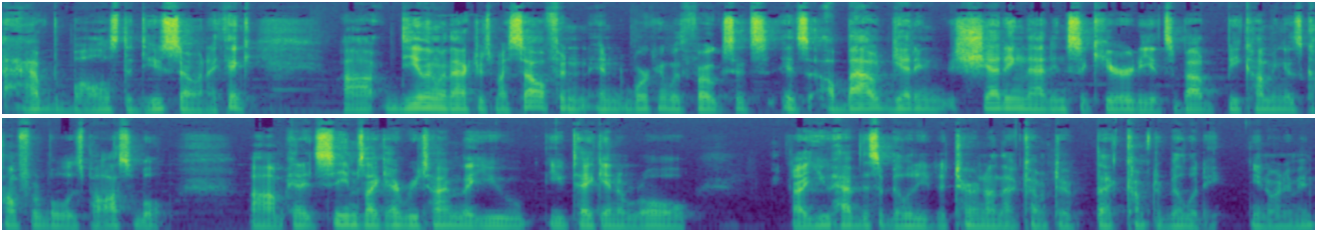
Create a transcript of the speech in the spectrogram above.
have the balls to do so. And I think uh, dealing with actors myself and, and working with folks, it's it's about getting shedding that insecurity. It's about becoming as comfortable as possible. Um, and it seems like every time that you you take in a role, uh, you have this ability to turn on that comfort that comfortability. You know what I mean?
